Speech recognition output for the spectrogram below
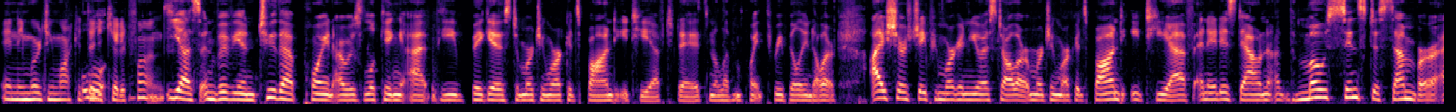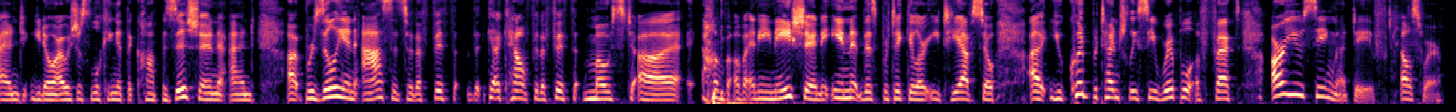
in emerging market dedicated well, funds. Yes, and Vivianne, to that point, I was looking at the biggest emerging markets bond ETF today. It's an 11.3 billion dollar iShares JP Morgan US dollar emerging markets bond ETF ETF, and it is down the most since December. And you know, I was just looking at the composition, and uh, Brazilian assets are the fifth account for the fifth most uh, of, of, any nation in this particular ETF. So uh, you could potentially see ripple effect. Are you seeing that, Dave, elsewhere?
